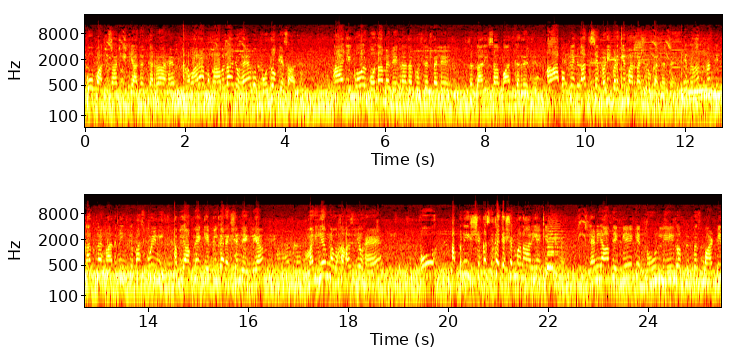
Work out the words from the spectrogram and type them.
वो पाकिस्तान की क्यादत कर रहा है। हमारा मुकाबला जो है, वो बोनों के साथ है। आज एक और बोना में देख रहा था कुछ दिन पहले, सरदारी साहब बात कर रहे थे। आप अपने कद से बड़ी बढ़के मारना शुरू कर देते हैं। इमरान खान के कद का आदमी इनके पास कोई नहीं अभी आपने केपी का इलेक्शन देख लिया। मरियम नवाज़ जो है, वो अपनी शिकस्त का जश्न मना रही है केपी में। यानी आप देखिए कि नून लीग और पीपल्स पार्टी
